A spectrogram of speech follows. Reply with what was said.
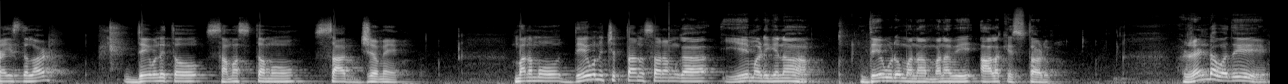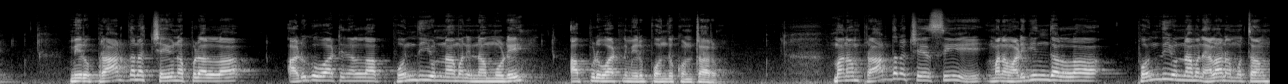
క్రైస్ ద లాడ్ దేవునితో సమస్తము సాధ్యమే. మనము దేవుని చిత్తానుసారంగా ఏమడిగినా దేవుడు మన మనవి ఆలకిస్తాడు. రెండవది మీరు ప్రార్థన చేయనప్పుడల్లా అడుగు వాటినల్లా పొంది ఉన్నామని నమ్ముడి అప్పుడు వాటిని మీరు పొందుకుంటారు. మనం ప్రార్థన చేసి మనం అడిగిందల్లా పొంది ఉన్నామని ఎలా నమ్ముతాం?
